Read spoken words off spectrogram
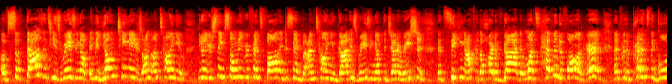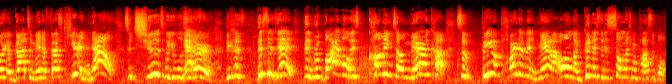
of so thousands he's raising up, and the young teenagers, I'm, I'm telling you, you know, you're seeing so many of your friends fall into sin, but I'm telling you, God is raising up the generation that's seeking after the heart of God, that wants heaven to fall on earth, and for the presence and glory of God to manifest here and now. So choose who you will Yes. serve, because this is it. The revival is coming to America. So be a part of it, man. Oh my goodness, it is so much more possible.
